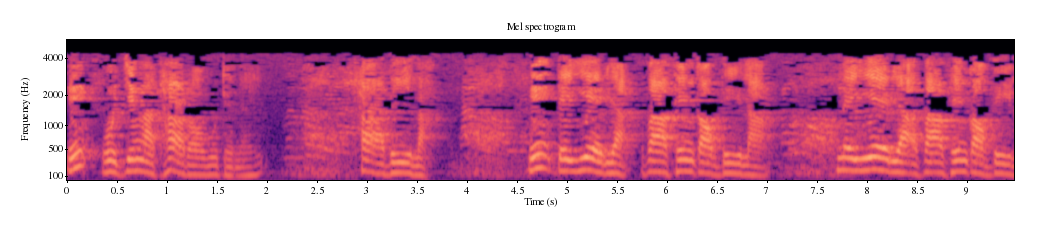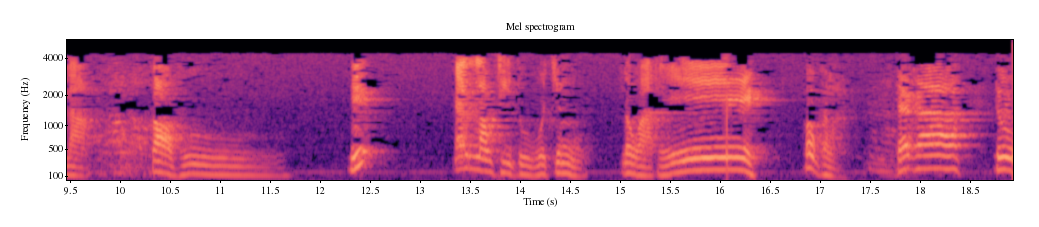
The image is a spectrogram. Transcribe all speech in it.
ဟင်ဟိုကျင်းကထတော်ဘူးတယ်လေထသေးလားဟင်တရက်ပြအသာဆင်းကောက်သေးလားနှစ်ရက်ပြအသာဆင်းကောက်သေးလားကောက်ဘူးဟင် အဲ့လောက်ထိသူဝကျင်းကိုလောက်ရတယ်ဟုတ်ကလားတခါသူ့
